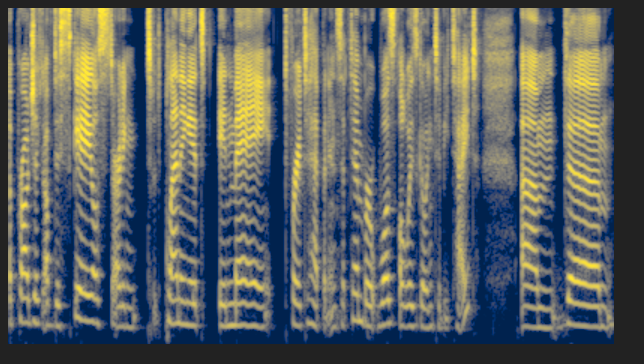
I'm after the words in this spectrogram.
A project of this scale, starting planning it in May for it to happen in September, was always going to be tight. Um, the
